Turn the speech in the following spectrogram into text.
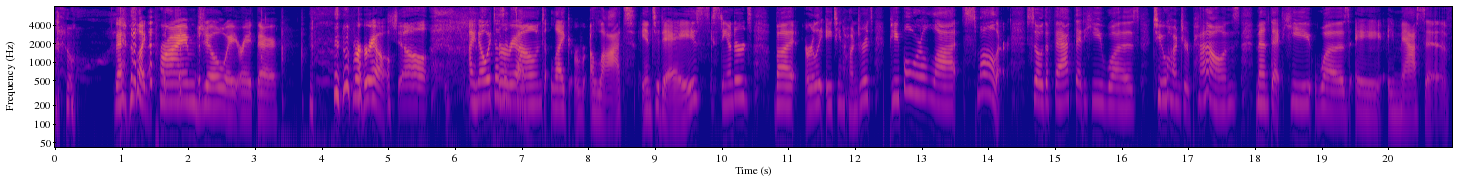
That's like prime Jill weight right there. For real. Chill. I know it doesn't sound like a lot in today's standards, but early 1800s, people were a lot smaller. So the fact that he was 200 pounds meant that he was a, a massive,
